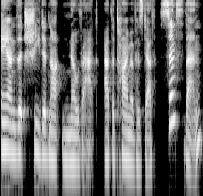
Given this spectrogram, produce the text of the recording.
and that she did not know that at the time of his death. Since then,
